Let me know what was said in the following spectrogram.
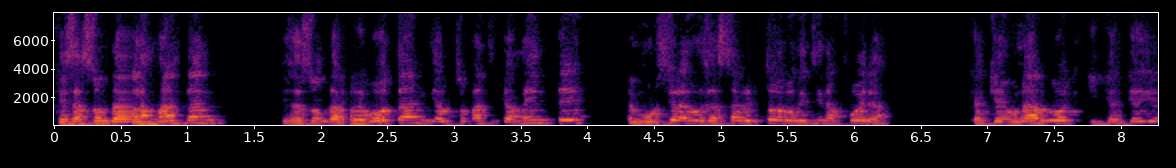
que esas ondas las mandan, esas ondas rebotan y automáticamente el murciélago ya sabe todo lo que tiene afuera, que aquí hay un árbol y que aquí hay...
